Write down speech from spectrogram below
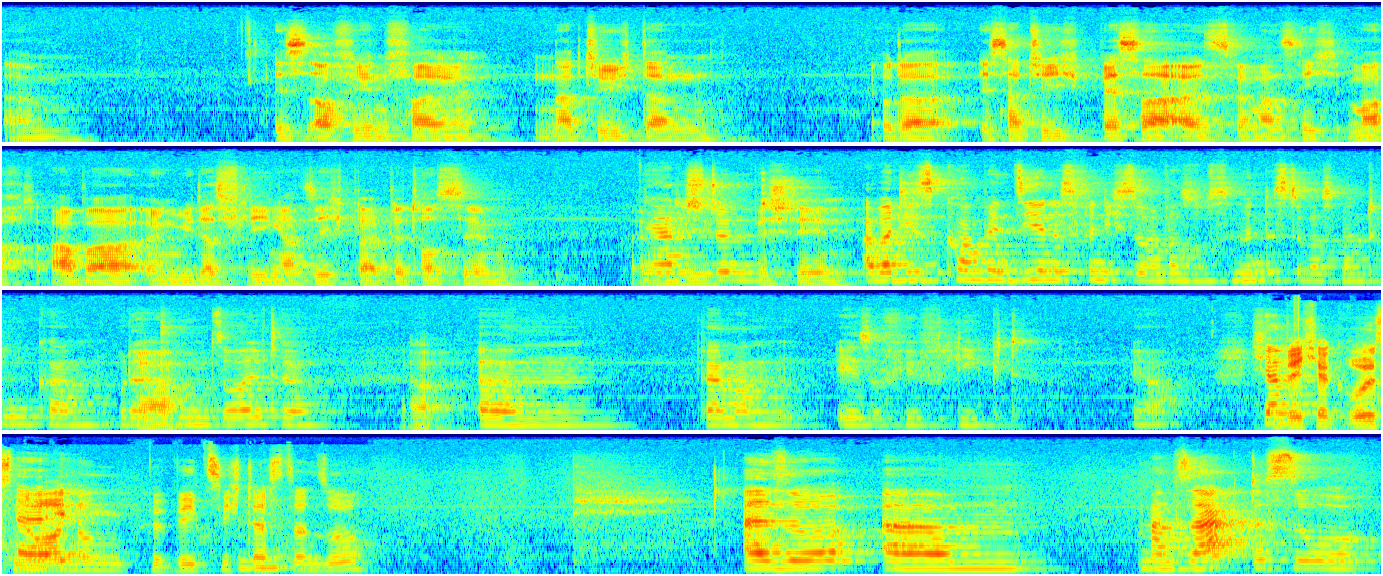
Ähm, ist auf jeden Fall natürlich dann, oder ist natürlich besser, als wenn man es nicht macht, aber irgendwie das Fliegen an sich bleibt ja trotzdem Ja, das stimmt. bestehen. Aber dieses Kompensieren, das finde ich so einfach so das Mindeste, was man tun kann oder Ja. tun sollte, Ja. ähm, wenn man eh so viel fliegt. Ja. Ich In hab, welcher Größenordnung bewegt sich das mhm. dann so? also ähm, man sagt, dass so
